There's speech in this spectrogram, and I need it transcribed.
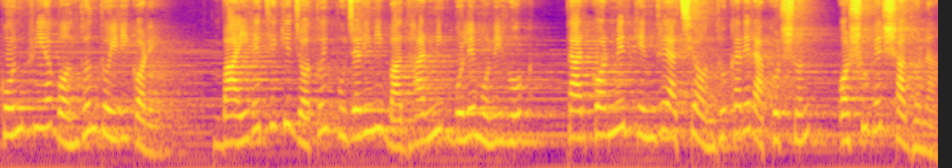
কোন ক্রিয়া বন্ধন তৈরি করে। বাইরে থেকে যতই পূজারিণী বা ধার্মিক বলে মনে হোক, তার কর্মের কেন্দ্রে আছে অন্ধকারের আকর্ষণ, অশুভের সাধনা।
